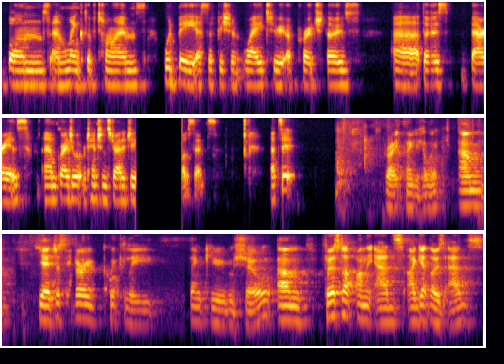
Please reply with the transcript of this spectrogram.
bonds and length of times would be a sufficient way to approach those uh, those barriers. Um, graduate retention strategy, a lot of sense. That's it. Great, thank you, Helen. Um, yeah, just very quickly, thank you, Michelle. Um, first up on the ads, I get those ads,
